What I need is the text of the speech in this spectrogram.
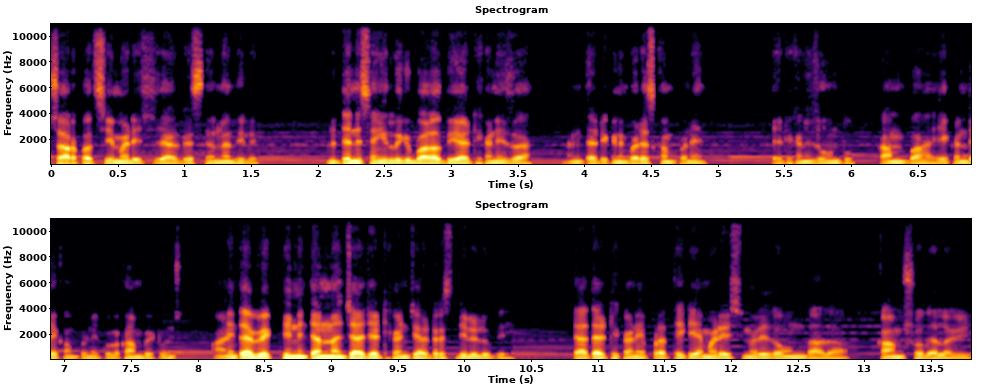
चार पाच एम आय डी ॲड्रेस त्यांना दिले. आणि त्यांनी सांगितलं की बाळा तू या ठिकाणी जा आणि त्या ठिकाणी बऱ्याच कंपन्या आहेत. त्या ठिकाणी जाऊन तू काम पहा. एखाद्या कंपनी तुला काम भेटून जा आणि त्या व्यक्तीने त्यांना ज्या ज्या ठिकाणचे ॲड्रेस दिलेले होते त्या त्या ठिकाणी प्रत्येक एम आय डी सीमध्ये जाऊन दादा काम शोधायला लागले.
